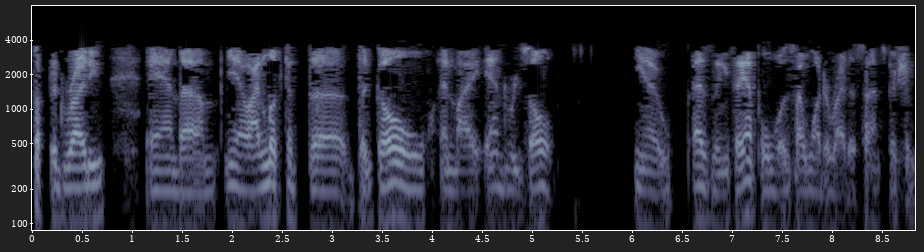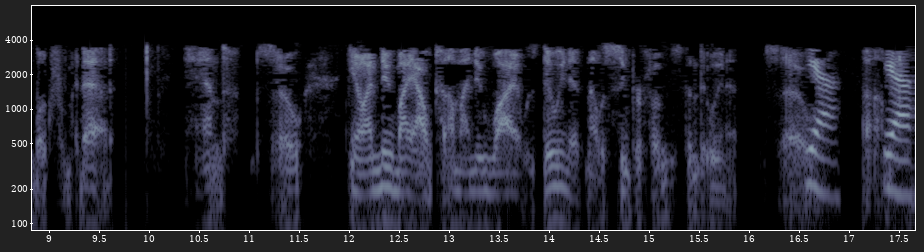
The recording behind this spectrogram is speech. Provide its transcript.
started writing. And, um, you know, I looked at the, the goal and my end result, you know, as an example was I wanted to write a science fiction book for my dad. And so you know, I knew my outcome. I knew why I was doing it, and I was super focused on doing it. So yeah, um, yeah.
